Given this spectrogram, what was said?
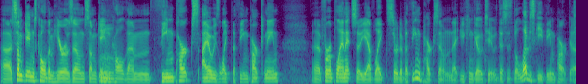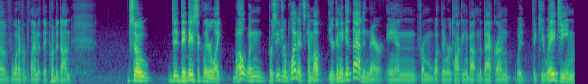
Uh, some games call them hero zones, some game Mm. call them theme parks. I always like the theme park name uh, for a planet, so you have like sort of a theme park zone that you can go to. This is the Levski theme park of whatever planet they put it on. So they they basically are like, well, when procedural planets come up, you're going to get that in there. And from what they were talking about in the background with the QA team,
